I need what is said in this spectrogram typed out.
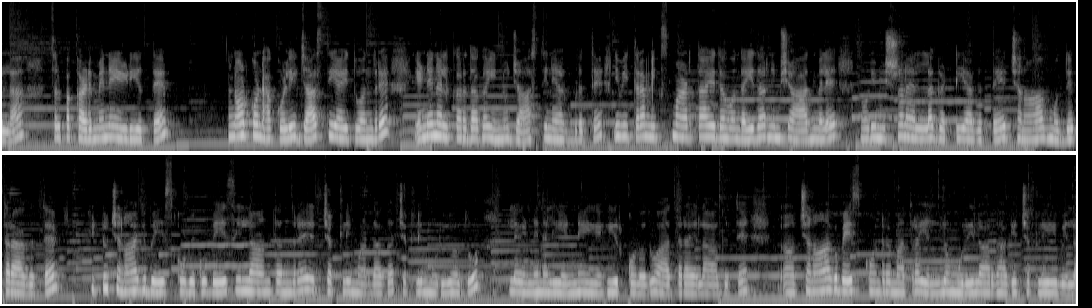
ಎಲ್ಲ. ಸ್ವಲ್ಪ ಕಡಿಮೆನೇ ಹಿಡಿಯುತ್ತೆ. ನೋಡ್ಕೊಂಡು ಹಾಕ್ಕೊಳ್ಳಿ. ಜಾಸ್ತಿ ಆಯಿತು ಅಂದರೆ ಎಣ್ಣೆನಲ್ಲಿ ಕರೆದಾಗ ಇನ್ನೂ ಜಾಸ್ತಿನೇ ಆಗಿಬಿಡುತ್ತೆ. ನೀವು ಈ ಥರ ಮಿಕ್ಸ್ ಮಾಡ್ತಾ ಇದ್ದಾಗ ಒಂದು ಐದಾರು ನಿಮಿಷ ಆದಮೇಲೆ ನೋಡಿ, ಮಿಶ್ರಣ ಎಲ್ಲ ಗಟ್ಟಿಯಾಗುತ್ತೆ. ಚೆನ್ನಾಗಿ ಮುದ್ದೆ ಥರ ಆಗುತ್ತೆ. ಹಿಟ್ಟು ಚೆನ್ನಾಗಿ ಬೇಯಿಸ್ಕೋಬೇಕು. ಬೇಯಿಸಿಲ್ಲ ಅಂತಂದರೆ ಚಕ್ಲಿ ಮಾಡಿದಾಗ ಚಕ್ಲಿ ಮುರಿಯೋದು, ಇಲ್ಲ ಎಣ್ಣೆಯಲ್ಲಿ ಎಣ್ಣೆ ಹೀರ್ಕೊಳ್ಳೋದು ಆ ಥರ ಎಲ್ಲ ಆಗುತ್ತೆ. ಚೆನ್ನಾಗಿ ಬೇಯಿಸ್ಕೊಂಡ್ರೆ ಮಾತ್ರ ಎಲ್ಲೂ ಮುರಿಲಾರ್ದ ಹಾಗೆ ಚಕ್ಲಿ ಇವೆಲ್ಲ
